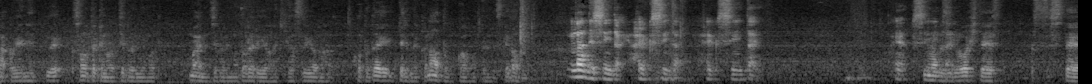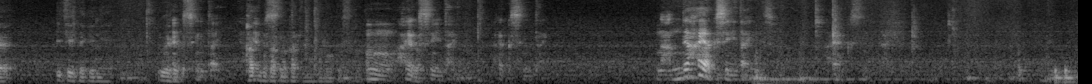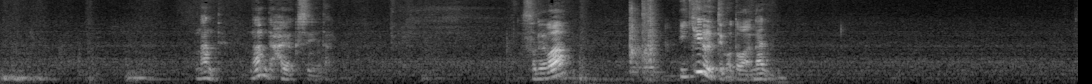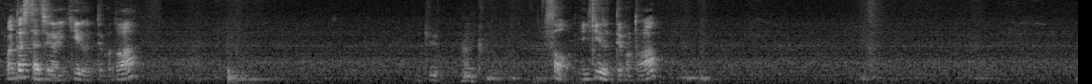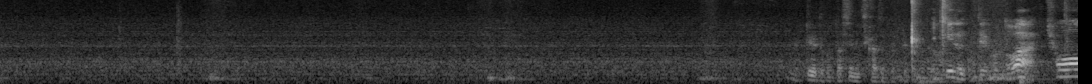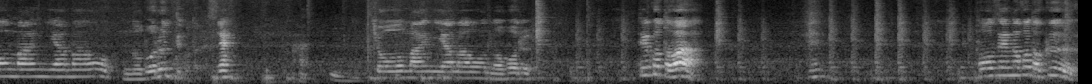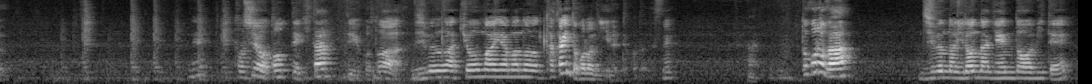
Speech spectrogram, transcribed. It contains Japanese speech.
なんか上に上その時の自分にも前の自分に戻れるような気がするようなことで言ってるのかなと僕は思ってるんですけど。なんで死にたい。早く死にたい。早く死にたい。早く死に今の自分を否定して一時的に上に死にたい。昔の価値に戻ろうとするうん早く死にたい。早く死にたい。なんで早く死にたいんでしょう早く死にたいなんでなんで早く死にたい。それは生きるってことは何？私たちが生きるってことは？そう生きるってことは生きるってことは死に近づくって生きるっていうことは京満山を登るってことですね。はい京満山を登る。っていうことは、ね、当然のごとくね？年を取ってきたっていうことは自分は京満山の高いところにいるってことですね。はい。ところが自分のいろんな言動を見て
